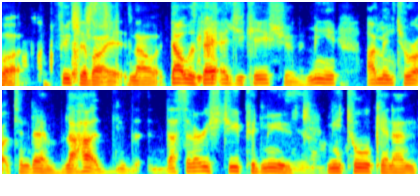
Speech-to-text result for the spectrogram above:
But thinking about it now, that was their education. Me, I'm interrupting them. Like how that's a very stupid move. Yeah. Me talking and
